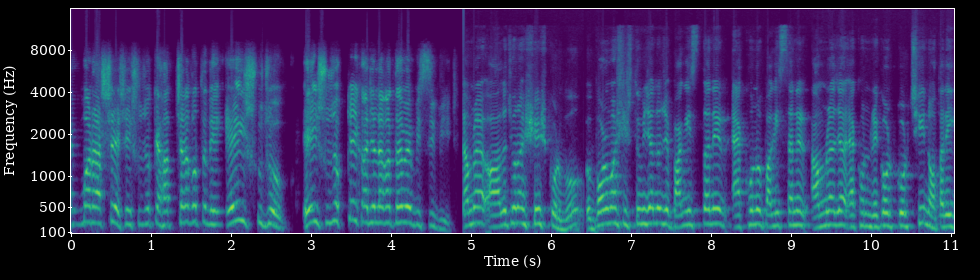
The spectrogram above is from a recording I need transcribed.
একবার আসে, সেই সুযোগকে হাতছাড়া করতে নেই, এই সুযোগ। এই সুযোগকেই কাজে লাগাতে হবে বিসিবির আমরা আলোচনা শেষ করব। পরমাশিস তুমি জানো যে পাকিস্তানের, এখনও পাকিস্তানের, আমরা যা এখন রেকর্ড করছি, ন তারিখ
